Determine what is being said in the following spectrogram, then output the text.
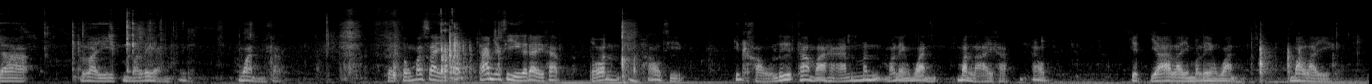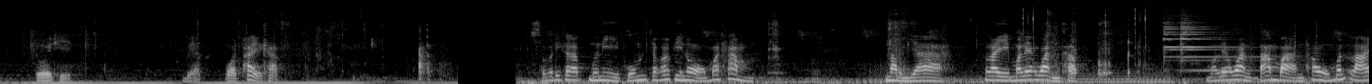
ยาไล่แมลงวันครับแต่ตรงมาใส่ครับตามจังสี่ก็ได้ครับ ตอนเท่าที่กินเขาหรือทำอาหารมันแมลงวันมันหลายครับเท่าเจ็ดยาไล่แมลงวันมาไล่โดยที่แบบปลอดภัยครับ สวัสดีครับมือนี้ผมจะพาพี่น้องมาทำน้ำยาไล่แมลงวันครับแมลงวันตามบ้านเฮามันหลาย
